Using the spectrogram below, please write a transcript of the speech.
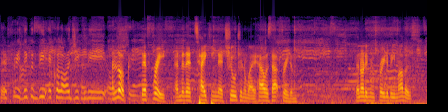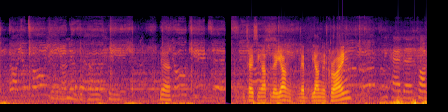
They're free. They could be ecologically. Uh, and look, they're free, and then they're taking their children away. How is that freedom? They're not even free to be mothers. Yeah. They're chasing after their young. Their young are crying. We had a talk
